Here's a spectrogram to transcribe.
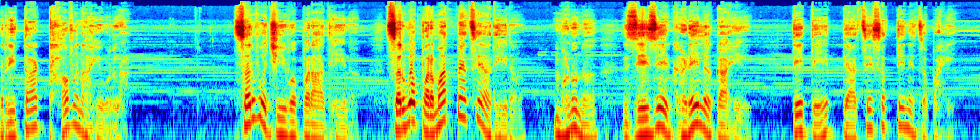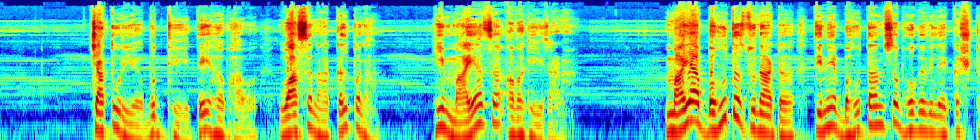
रीता ठाव नाही उरला. सर्व जीव पराधीन सर्व परमात्म्याचे अधीन. म्हणून जे जे घडेल काही ते ते त्याचे सत्तेनेच पाहि. चातुर्य बुद्धी देहभाव वासना कल्पना ही मायाचा अवघी जाणा. माया बहुत जुनाट तिने बहुतांश भोगविले कष्ट.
